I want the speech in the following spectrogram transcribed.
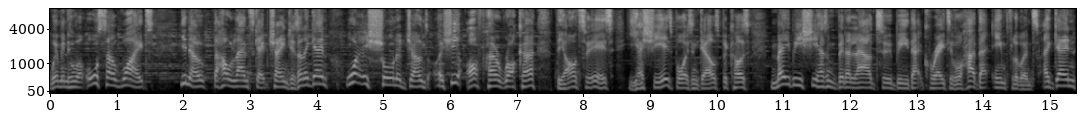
women who are also white you know, the whole landscape changes. And again, what is Shauna Jones? Is she off her rocker? The answer is yes, she is, boys and girls, because maybe she hasn't been allowed to be that creative or have that influence. Again,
